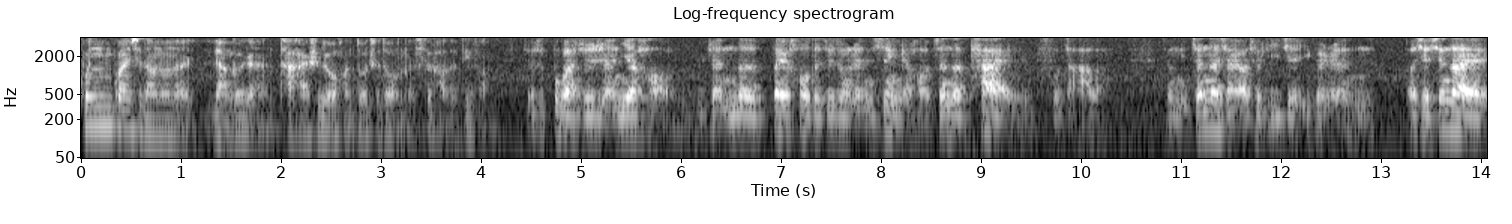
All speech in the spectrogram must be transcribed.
婚姻关系当中的两个人，他还是有很多值得我们思考的地方。就是不管是人也好，人的背后的这种人性也好，真的太复杂了。就你真的想要去理解一个人，而且现在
